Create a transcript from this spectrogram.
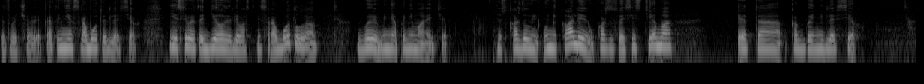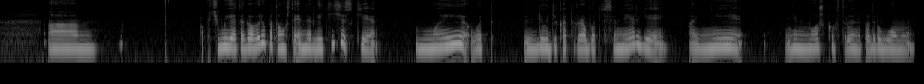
этого человека. Это не сработает для всех. Если вы это делали, для вас не сработало, вы меня понимаете. То есть каждый уникален, у каждого своя система, это как бы не для всех. А почему я это говорю? Потому что энергетически мы, вот люди, которые работают с энергией, они немножко устроены по-другому.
